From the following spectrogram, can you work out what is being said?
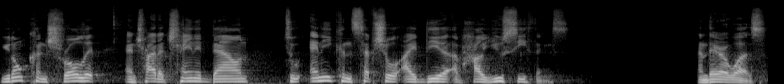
You don't control it and try to chain it down to any conceptual idea of how you see things. And there it was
